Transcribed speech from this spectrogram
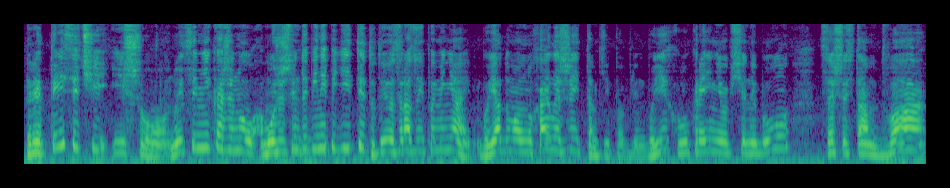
3 тисячі і що? Ну і це мені каже, ну а може ж він тобі не підійти, то ти його зразу і поміняй. Бо я думав, ну хай лежить там, типу, блін, бо їх в Україні взагалі не було. Це щось там два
